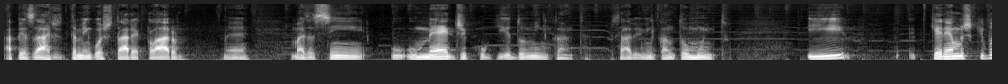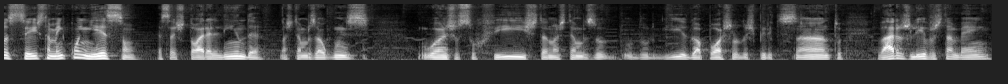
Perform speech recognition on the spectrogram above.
apesar de também gostar, é claro, né? Mas assim, o, o, médico Guido me encanta, sabe? Me encantou muito. E queremos que vocês também conheçam essa história linda. Nós temos alguns o Anjo Surfista, nós temos o, o do Guido, o Apóstolo do Espírito Santo, vários livros também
